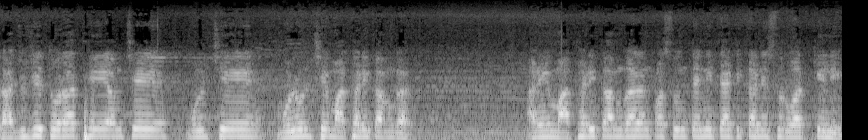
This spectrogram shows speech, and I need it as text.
राजूजी थोरात हे आमचे मूळचे मुलुंडचे माथाडी कामगार. आणि माथाडी कामगारांपासून त्यांनी त्या ठिकाणी सुरुवात केली.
